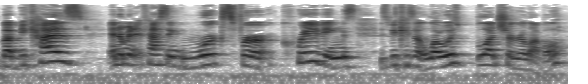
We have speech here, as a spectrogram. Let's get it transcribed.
But because intermittent fasting works for cravings is because it lowers blood sugar level,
